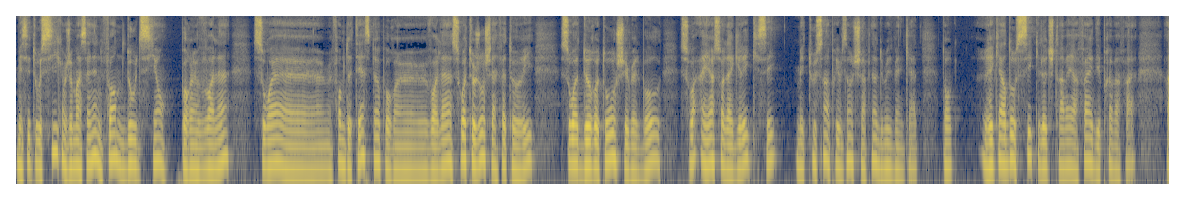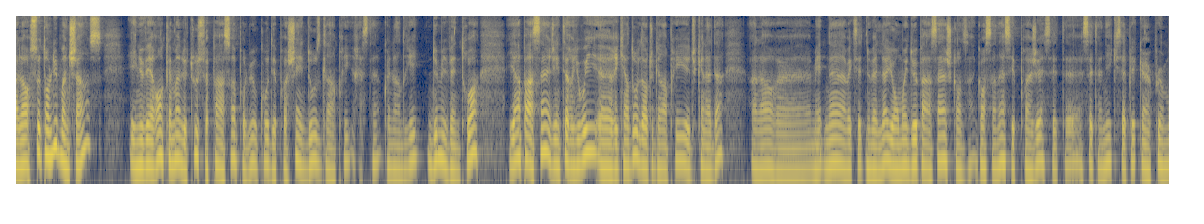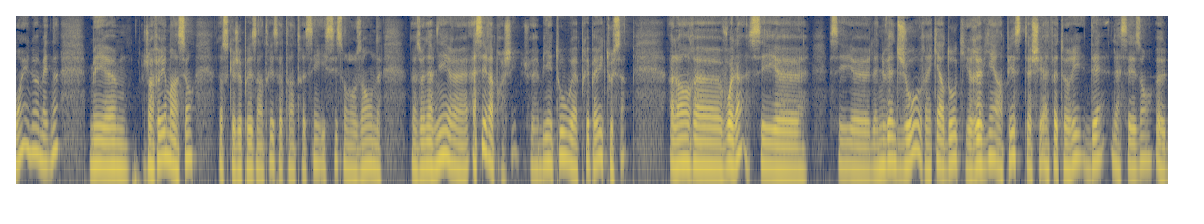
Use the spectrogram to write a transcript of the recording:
Mais c'est aussi, comme je mentionnais, une forme d'audition pour un volant, soit une forme de test pour un volant, soit toujours chez AlphaTauri, soit de retour chez Red Bull, soit ailleurs sur la grille, qui sait, mais tout ça en prévision du championnat 2024. Donc, Ricardo sait qu'il a du travail à faire et des preuves à faire. Alors, souhaitons-lui bonne chance et nous verrons comment le tout se passera pour lui au cours des prochains 12 Grands Prix restants au calendrier 2023. Et en passant, j'ai interviewé euh, Ricardo lors du Grand Prix du Canada. Alors euh, maintenant, avec cette nouvelle-là, il y a au moins deux passages concernant ces projets cette, euh, cette année qui s'appliquent un peu moins là, maintenant. Mais j'en ferai mention lorsque je présenterai cet entretien ici sur nos zones dans un avenir assez rapproché. Je vais bientôt préparer tout ça. Alors voilà, c'est c'est euh, la nouvelle du jour, Ricardo qui revient en piste chez AlphaTauri dès la saison, euh,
